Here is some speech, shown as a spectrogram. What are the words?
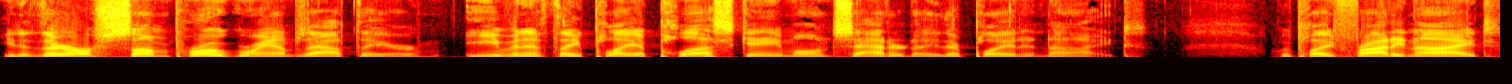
you know, there are some programs out there, even if they play a plus game on Saturday, they're playing at night. We played Friday night,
